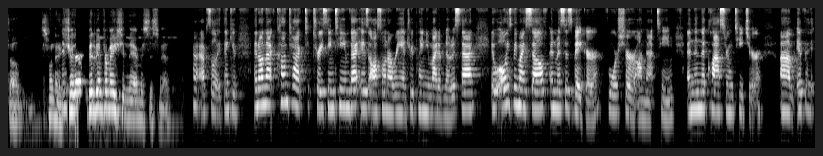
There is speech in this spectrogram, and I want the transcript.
So just wanted to share that bit of information there, Mrs. Smith. Absolutely. Thank you. And on that contact tracing team, that is also in our reentry plan. You might have noticed that. It will always be myself and Mrs. Baker for sure on that team, and then the classroom teacher. Um, if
